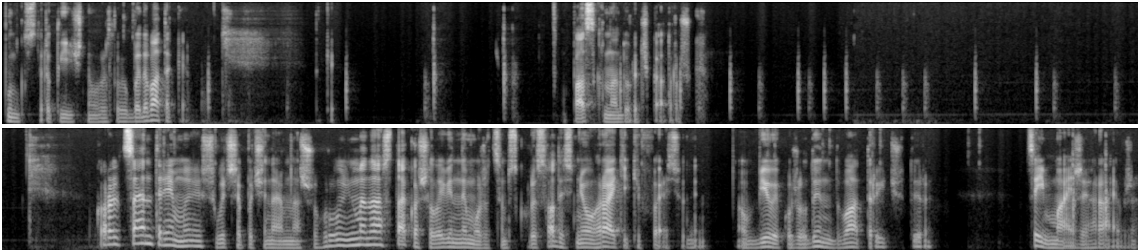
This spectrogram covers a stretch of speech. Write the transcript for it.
пункт стратегічно важливий. b2 таке. Таке. Паска на дурачка трошки. Король в центрі, ми швидше починаємо нашу гру. Він мене нас також, але він не може цим скористатись. В нього грає тільки ферзь один. А в білих уже один, два, три, чотири. Цей майже грає вже.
